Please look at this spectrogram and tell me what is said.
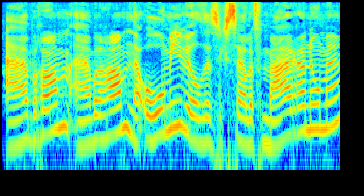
Abraham, Abraham. Naomi wilde zichzelf Mara noemen.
